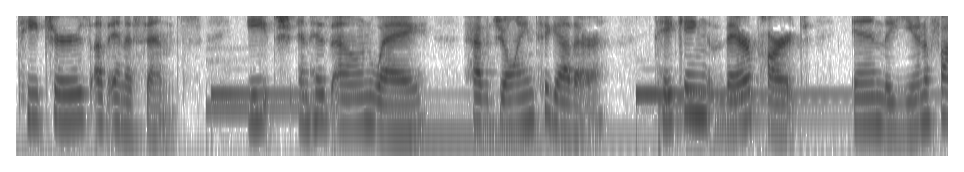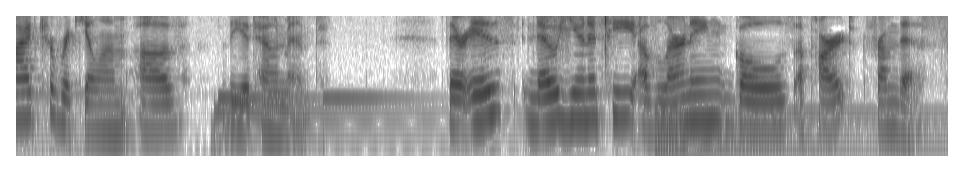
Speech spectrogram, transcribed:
Teachers of innocence, each in his own way, have joined together, taking their part in the unified curriculum of the atonement. There is no unity of learning goals apart from this.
